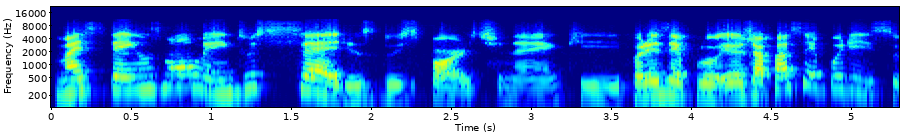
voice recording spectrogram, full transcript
Mas tem os momentos sérios do esporte, né? Que, por exemplo, eu já passei por isso.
